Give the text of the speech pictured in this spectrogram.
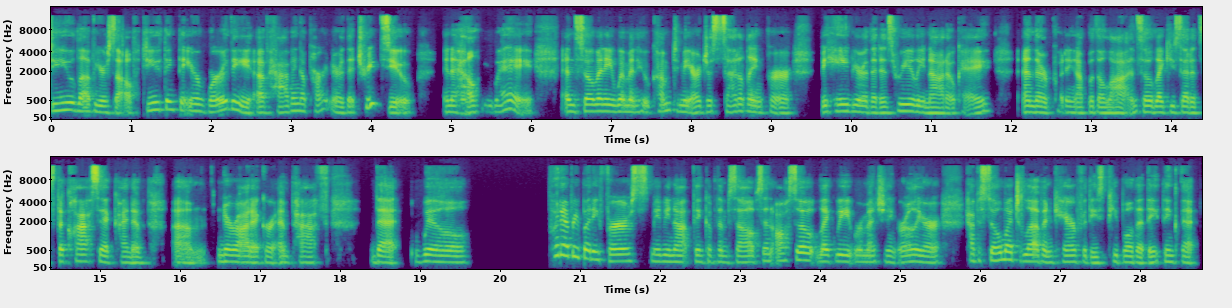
Do you love yourself? Do you think that you're worthy of having a partner that treats you in a healthy way. And so many women who come to me are just settling for behavior that is really not okay. And they're putting up with a lot. And so, like you said, it's the classic kind of um, neurotic or empath that will put everybody first, maybe not think of themselves. And also, like we were mentioning earlier, have so much love and care for these people that they think that,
